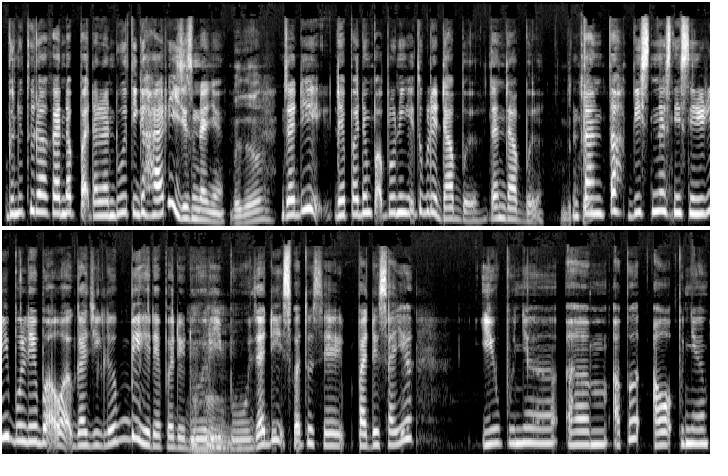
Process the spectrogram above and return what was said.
benda tu dah akan dapat dalam 2-3 hari je sebenarnya. Betul. Jadi daripada RM40 tu boleh double dan double. Betul. Entah-entah bisnes ni sendiri boleh buat awak gaji lebih daripada RM2,000. Mm-hmm. Jadi sebab tu saya pada saya you punya um, apa awak punya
